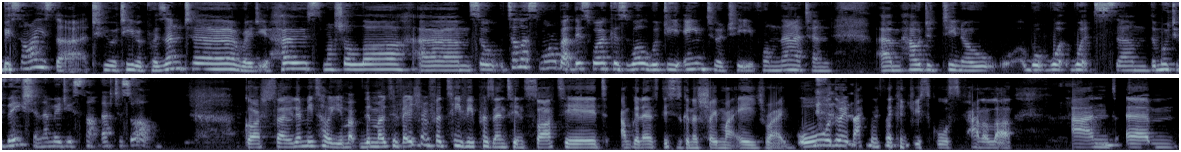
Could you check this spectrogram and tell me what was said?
besides that, you're a TV presenter, radio host, mashallah. Um, so tell us more about this work as well. What do you aim to achieve from that, and um, how did you know what, what what's um, the motivation that made you start that as well? Gosh, so let me tell you, the motivation for TV presenting started. I'm gonna. This is gonna show my age, right? All the way back in secondary school, subhanallah. And mm-hmm. um,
